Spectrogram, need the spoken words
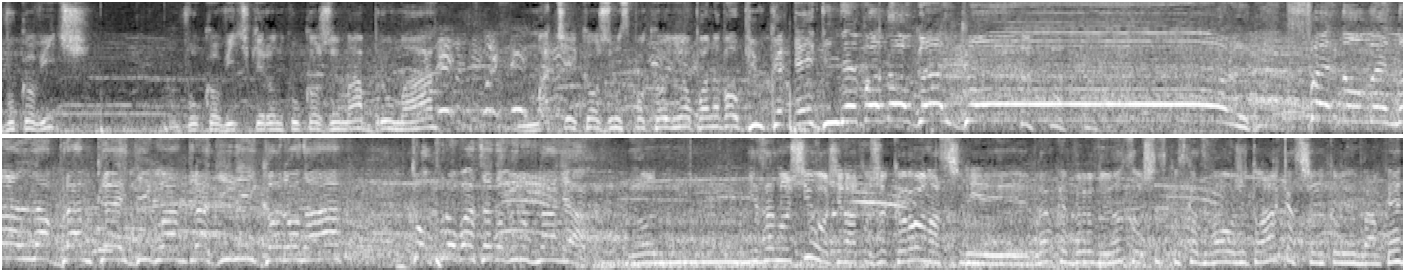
Wukowicz. Wukowicz w kierunku Korzyma, Bruma. Maciej Korzym spokojnie opanował piłkę. Edi lewa noga i gol! Fenomenalna bramka Ediego Andradiny i Korona doprowadza do wyrównania. No, zanosiło się na to, że Korona strzeli bramkę wyrównującą. Wszystko wskazywało, że to Arka strzeli kolejną bramkę,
